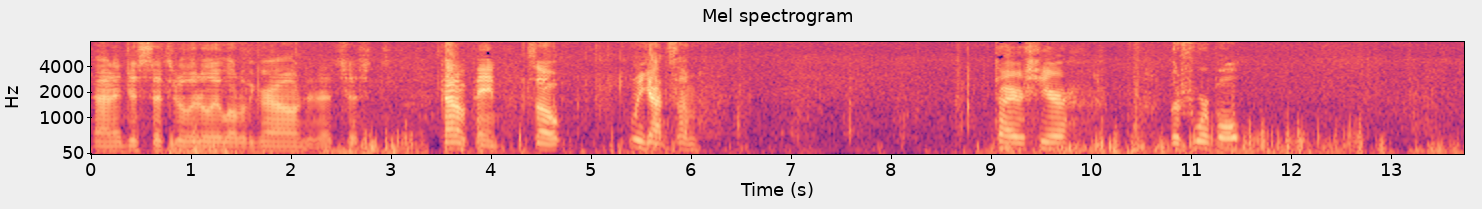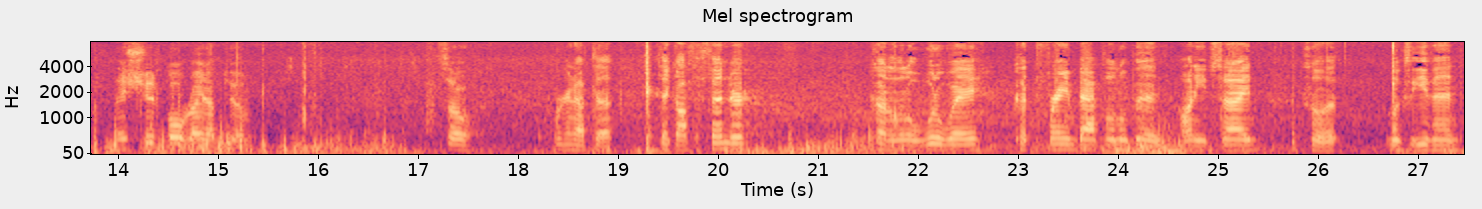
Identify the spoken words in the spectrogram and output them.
and it just sits really, really low to the ground and it's just kind of a pain. So we got some tires here. They're four bolt. They should bolt right up to them. So we're gonna have to take off the fender, cut a little wood away, cut the frame back a little bit on each side so it looks even.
